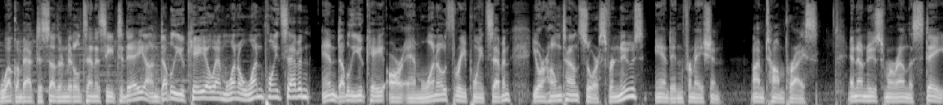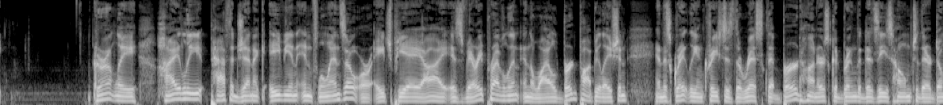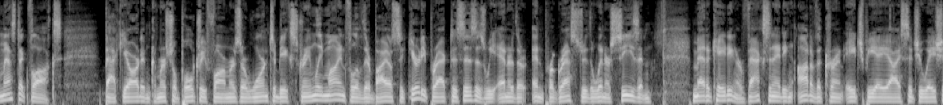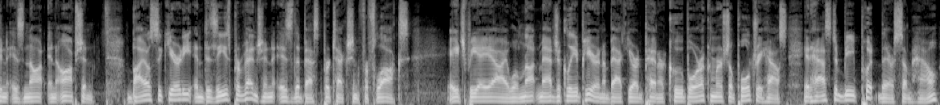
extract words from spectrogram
Welcome back to Southern Middle Tennessee today on WKOM 101.7 and WKRM 103.7, your hometown source for news and information. I'm Tom Price. And now news from around the state. Currently, highly pathogenic avian influenza, or HPAI, is very prevalent in the wild bird population, and this greatly increases the risk that bird hunters could bring the disease home to their domestic flocks. Backyard and commercial poultry farmers are warned to be extremely mindful of their biosecurity practices as we enter the, and progress through the winter season. Medicating or vaccinating out of the current HPAI situation is not an option. Biosecurity and disease prevention is the best protection for flocks. HPAI will not magically appear in a backyard pen or coop or a commercial poultry house. It has to be put there somehow.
